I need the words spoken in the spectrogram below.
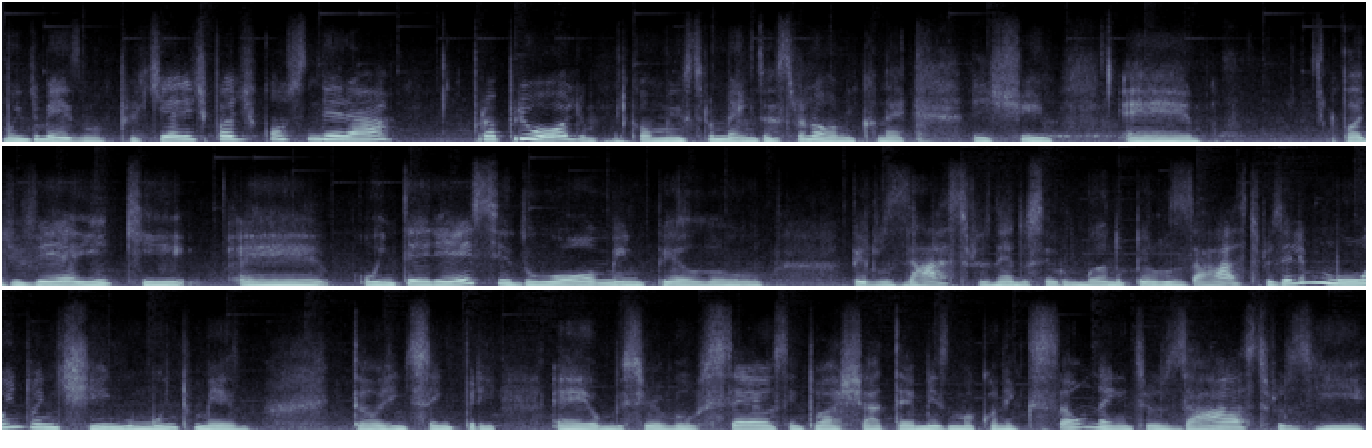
muito mesmo, porque a gente pode considerar o próprio olho como instrumento astronômico, né? A gente é, pode ver aí que é, o interesse do homem pelo pelos astros, né, do ser humano pelos astros, ele é muito antigo, muito mesmo. Então a gente sempre é, observou o céu, tentou achar até mesmo uma conexão né, entre os astros e,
